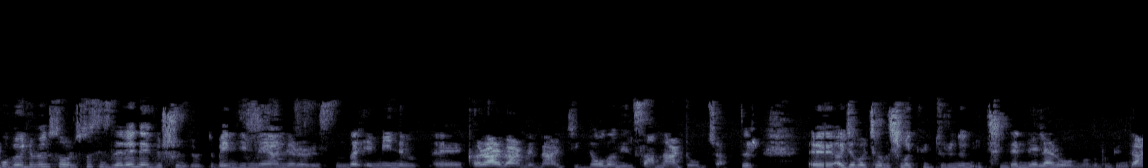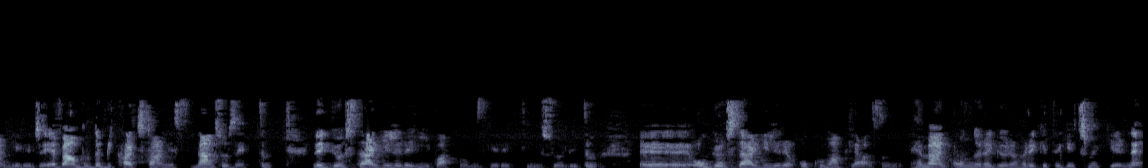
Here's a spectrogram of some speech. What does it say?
bu bölümün sorusu sizlere ne düşündürdü? Beni dinleyenler arasında eminim e, karar verme merciinde olan insanlar da olacaktır. E, acaba çalışma kültürünün içinde neler olmalı bugünden geleceğe? Ben burada birkaç tanesinden söz ettim ve göstergelere iyi bakmamız gerektiğini söyledim. E, o göstergeleri okumak lazım. Hemen onlara göre harekete geçmek yerine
